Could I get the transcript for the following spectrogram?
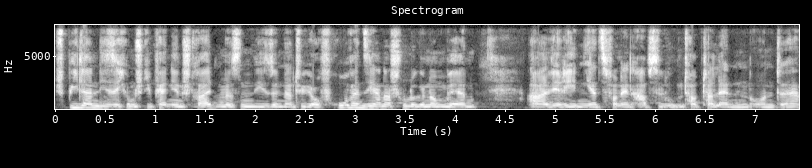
Spielern, die sich um Stipendien streiten müssen, die sind natürlich auch froh, wenn sie an der Schule genommen werden. Aber wir reden jetzt von den absoluten Top-Talenten und äh,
